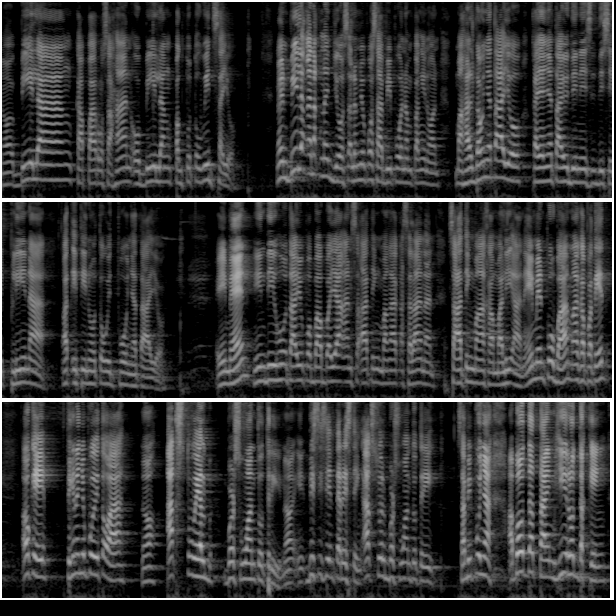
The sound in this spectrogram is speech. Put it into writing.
no, bilang kaparusahan o bilang pagtutuwid sa'yo. Ngayon, bilang anak ng Diyos, alam niyo po, sabi po ng Panginoon, mahal daw niya tayo, kaya niya tayo dinidisiplina at itinutuwid po niya tayo. Amen? Hindi ho tayo pababayaan sa ating mga kasalanan, sa ating mga kamalian. Amen po ba, mga kapatid? Okay, tingnan niyo po ito ha. No? Acts 12 verse 1 to 3. No? This is interesting. Acts 12 verse 1 to 3. Sabi po niya, about that time, Herod the king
